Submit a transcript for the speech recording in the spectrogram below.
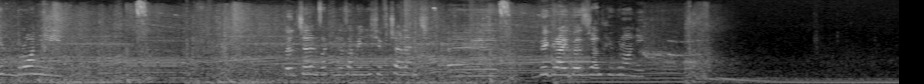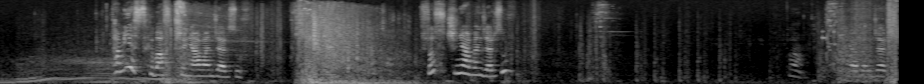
Niech broni. Ten challenge za chwilę zamieni się w challenge. Yy, wygraj bez żadnej broni. Tam jest chyba skrzynia Avengersów. Czy to skrzynia Avengersów? Tak, skrzynia Avengersów.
